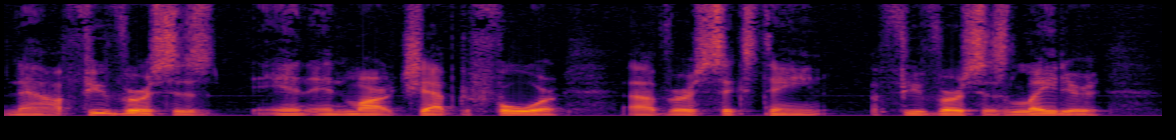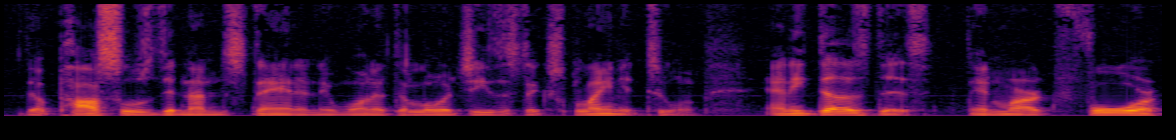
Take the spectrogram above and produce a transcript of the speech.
Now, a few verses in in Mark chapter four, uh, verse sixteen, a few verses later, the apostles didn't understand and they wanted the Lord Jesus to explain it to them, and he does this in Mark four,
